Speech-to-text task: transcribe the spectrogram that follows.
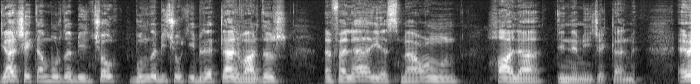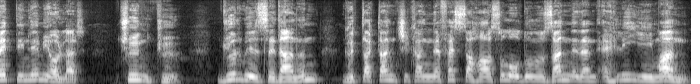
Gerçekten burada birçok bunda birçok ibretler vardır. Efela yesmaun hala dinlemeyecekler mi? Evet dinlemiyorlar. Çünkü gür bir sedanın gırtlaktan çıkan nefesle hasıl olduğunu zanneden ehli iman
